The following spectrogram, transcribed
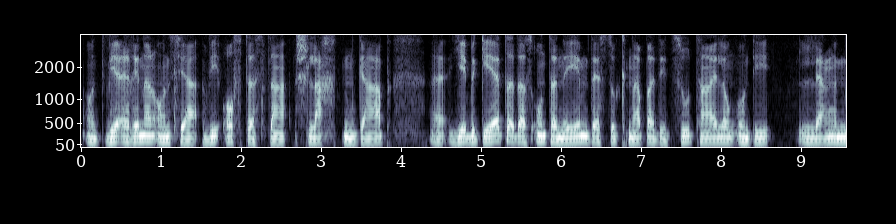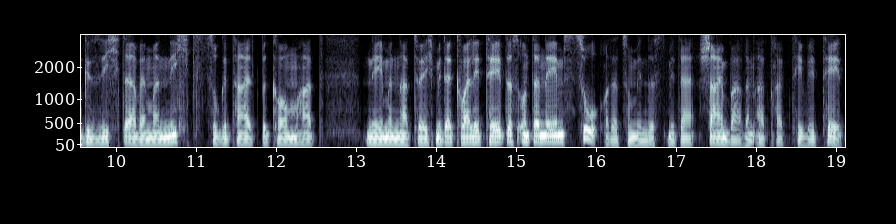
Und wir erinnern uns ja, wie oft es da Schlachten gab. Äh, je begehrter das Unternehmen, desto knapper die Zuteilung und die langen Gesichter, wenn man nichts zugeteilt bekommen hat, nehmen natürlich mit der Qualität des Unternehmens zu oder zumindest mit der scheinbaren Attraktivität.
